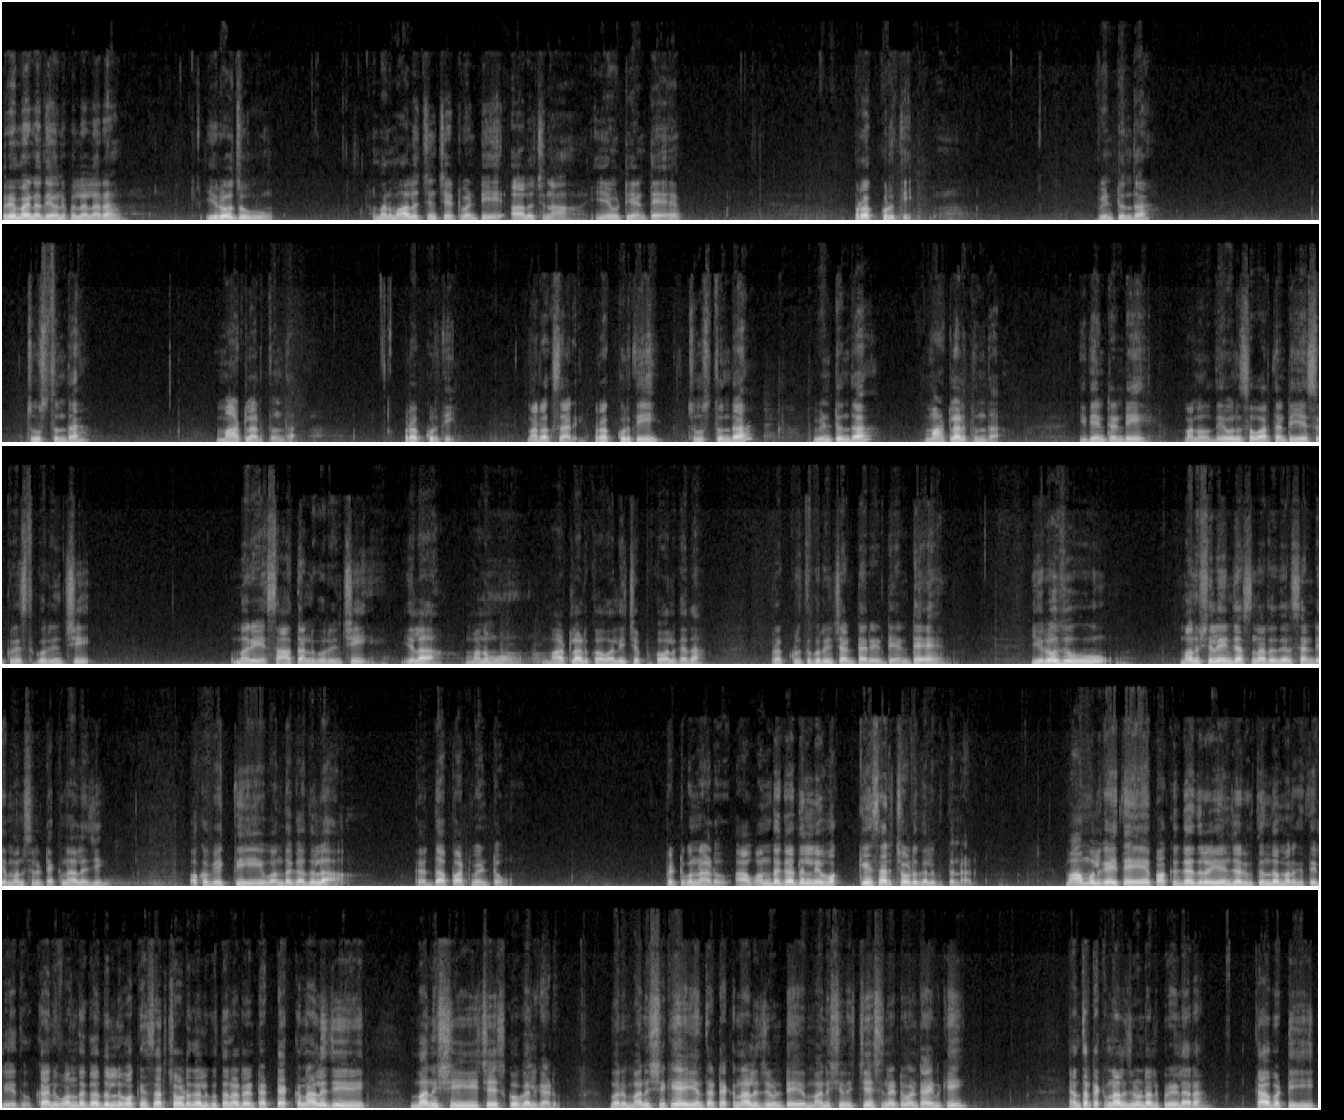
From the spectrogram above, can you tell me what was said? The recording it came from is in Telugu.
ప్రియమైన దేవుని పిల్లలారా ఈరోజు మనం ఆలోచించేటువంటి ఆలోచన ఏమిటి అంటే ప్రకృతి వింటుందా? చూస్తుందా? మాట్లాడుతుందా? ప్రకృతి మరొకసారి ప్రకృతి చూస్తుందా? వింటుందా? మాట్లాడుతుందా? ఇదేంటండి మనం దేవుని సువార్త అంటే యేసుక్రీస్తు గురించి మరి సాతాన్ గురించి ఇలా మనము మాట్లాడుకోవాలి చెప్పుకోవాలి కదా. ప్రకృతి గురించి అంటారేంటి అంటే ఈరోజు మనుషులు ఏం చేస్తున్నారో తెలుసా అండి మనుషుల టెక్నాలజీ. ఒక వ్యక్తి వంద గదుల పెద్ద అపార్ట్మెంటు పెట్టుకున్నాడు. ఆ వంద గదుల్ని ఒకేసారి చూడగలుగుతున్నాడు. మామూలుగా అయితే పక్క గదిలో ఏం జరుగుతుందో మనకు తెలియదు. కానీ వంద గదుల్ని ఒకేసారి చూడగలుగుతున్నాడు అంటే టెక్నాలజీ మనిషి చేసుకోగలిగాడు. మరి మనిషికే ఎంత టెక్నాలజీ ఉంటే మనిషిని చేసినటువంటి ఆయనకి ఎంత టెక్నాలజీ ఉండాలి ప్రియులారా? కాబట్టి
